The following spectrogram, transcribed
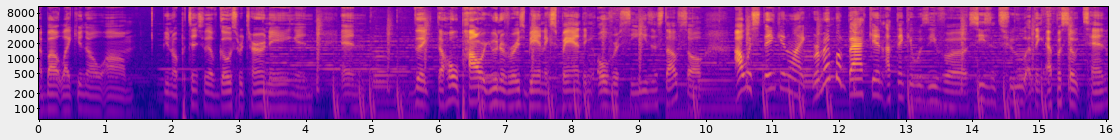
about like you know, um, you know, potentially of ghosts returning and and the the whole power universe being expanding overseas and stuff. So I was thinking like, remember back in I think it was either season two, I think episode ten,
